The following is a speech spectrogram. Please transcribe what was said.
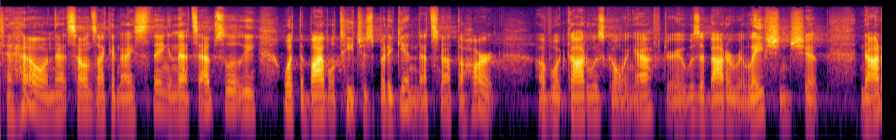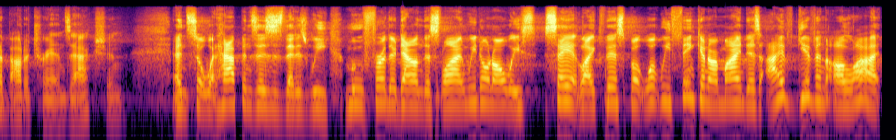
to hell. And that sounds like a nice thing. And that's absolutely what the Bible teaches. But again, that's not the heart of what God was going after. It was about a relationship, not about a transaction. And so what happens is, is that as we move further down this line, we don't always say it like this, but what we think in our mind is, I've given a lot,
